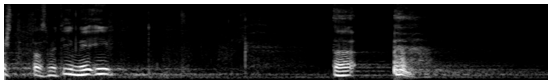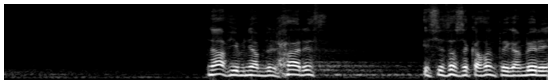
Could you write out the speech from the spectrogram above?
është transmetimi i ë Nafi ibn Abdul Harith i cili thotë se ka thënë pejgamberi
